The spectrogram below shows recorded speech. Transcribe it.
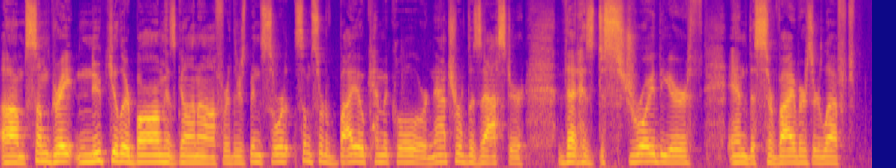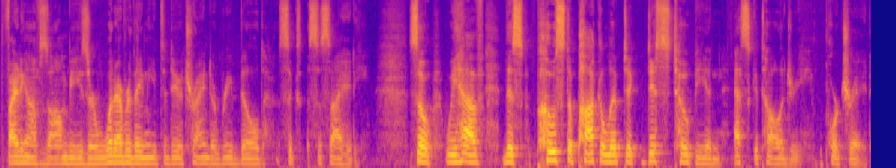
Um, some great nuclear bomb has gone off, or there's been sort of, some sort of biochemical or natural disaster that has destroyed the earth, and the survivors are left fighting off zombies or whatever they need to do, trying to rebuild society. So we have this post apocalyptic dystopian eschatology portrayed.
